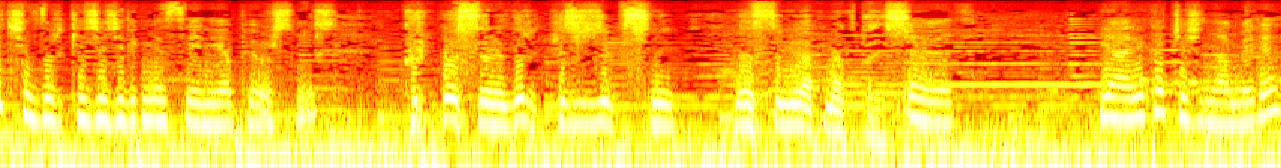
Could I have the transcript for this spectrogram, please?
Kaç yıldır keçecilik mesleğini yapıyorsunuz? 45 senedir keçicilik mesleğini yapmaktayız. Evet. Yani kaç yaşından beri?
